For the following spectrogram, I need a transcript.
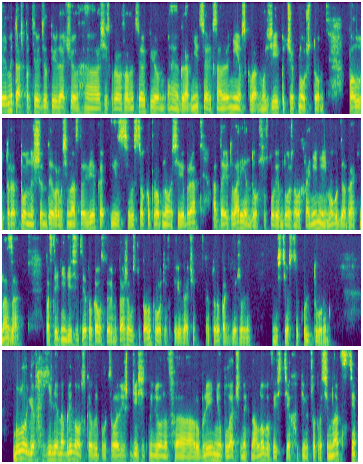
Эрмитаж подтвердил передачу э, Российской Православной Церкви э, гробницы Александра Невского. Музей подчеркнул, что полуторатонный шедевр XVIII века из высокопробного серебра отдают в аренду с условием должного хранения и могут забрать назад. Последние 10 лет руководство Эрмитажа выступало против передачи, которую поддерживали Министерство культуры. Блогер Елена Блиновская выплатила лишь 10 миллионов э, рублей неуплаченных налогов из тех 918,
